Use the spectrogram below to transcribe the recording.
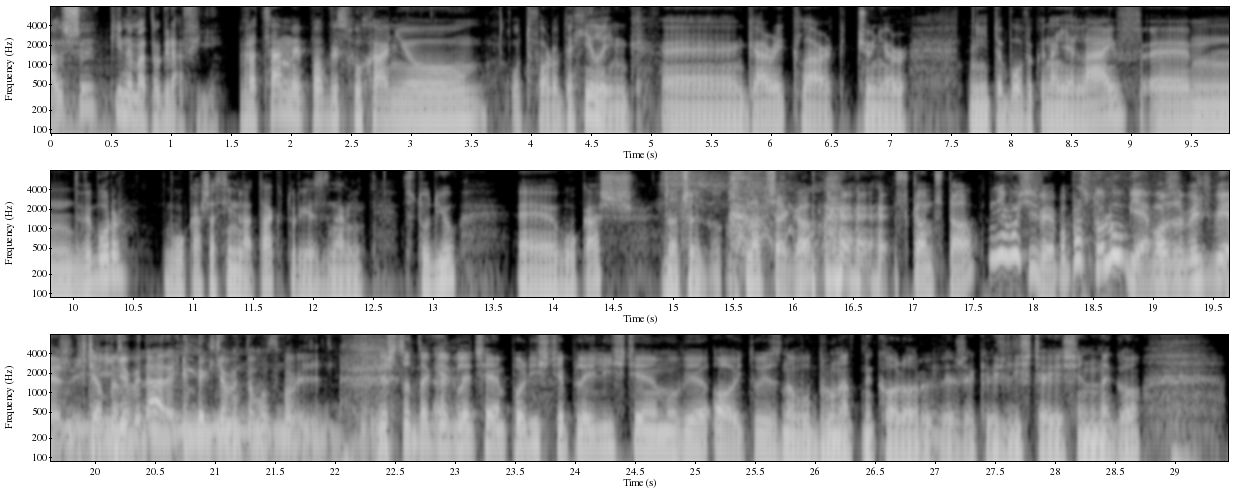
Dalszy kinematografii. Wracamy po wysłuchaniu utworu The Healing e, Gary Clark Jr. I to było wykonanie live. Em, wybór Łukasza Simlata, który jest z nami w studiu. E, Łukasz, Dlaczego? dlaczego? Skąd to? Nie musisz wiedzieć, po prostu lubię, może być, wiesz, i Chciałbym- idziemy dalej. Chciałbym to móc powiedzieć. Wiesz co, tak jak leciałem po liście, playliście, mówię, oj, tu jest znowu brunatny kolor, wiesz, jakiegoś liścia jesiennego.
